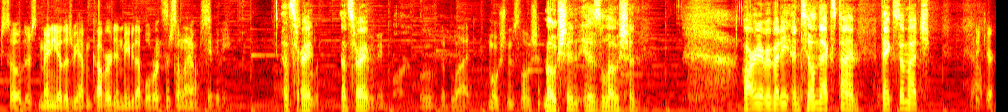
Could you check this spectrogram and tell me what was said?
So there's many others we haven't covered, and maybe that will work Physical for someone activity. else. That's Absolutely. right. That's right. Moving more. Move the blood. Motion is lotion. Motion is lotion. All right, everybody. Until next time. Thanks so much. Take care.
